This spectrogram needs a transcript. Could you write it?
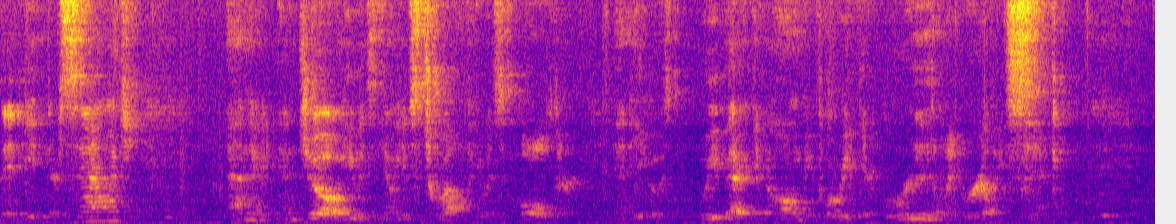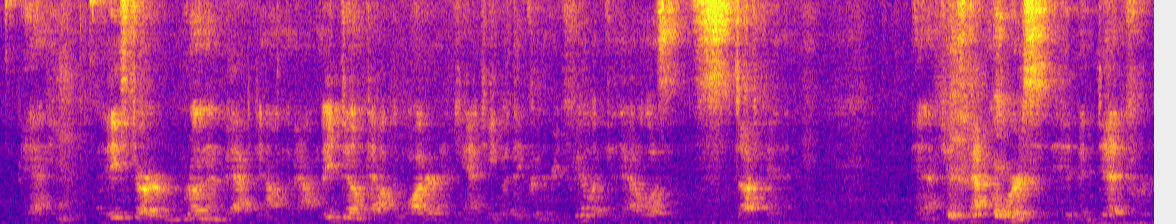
they'd eaten their sandwich. And, they, and Joe, he was, you know, he was 12, he was older, and he goes, we better get home before we get really, really sick. And he, they started running back down the mountain. They dumped out the water in the canteen, but they couldn't refill it because it had all this stuff in it. And because that horse had been dead for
